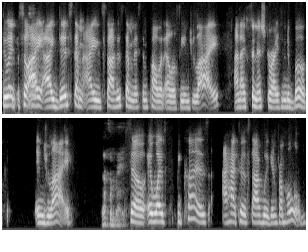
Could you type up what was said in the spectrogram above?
Do it. So I I did STEM. I started Steminist Empowered LLC in July, and I finished writing the book in July. That's amazing. So it was because I had to start working from home.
